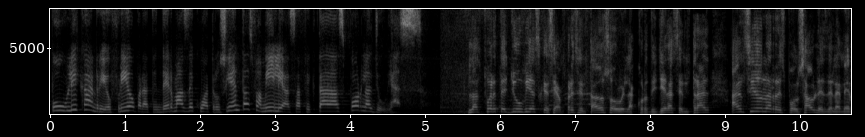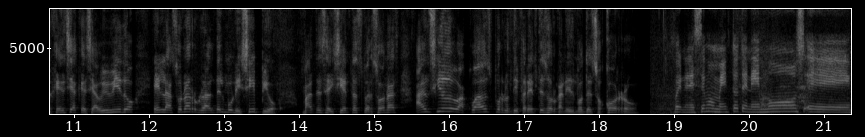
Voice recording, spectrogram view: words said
pública en Río Frío para atender más de 400 familias afectadas por las lluvias. Las fuertes lluvias que se han presentado sobre la cordillera central han sido las responsables de la emergencia que se ha vivido en la zona rural del municipio. Más de 600 personas han sido evacuadas por los diferentes organismos de socorro. Bueno, en este momento tenemos eh,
